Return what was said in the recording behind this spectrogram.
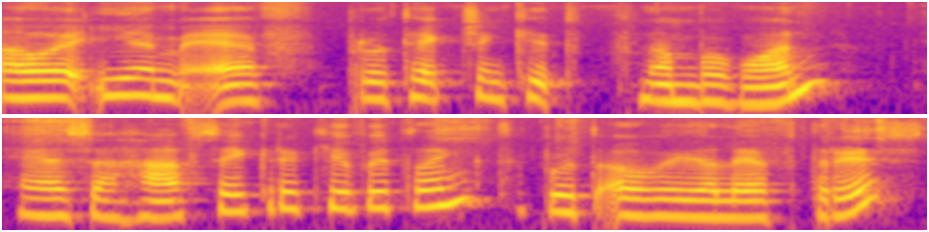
Our EMF protection kit number one has a half sacred cubit ring to put over your left wrist,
